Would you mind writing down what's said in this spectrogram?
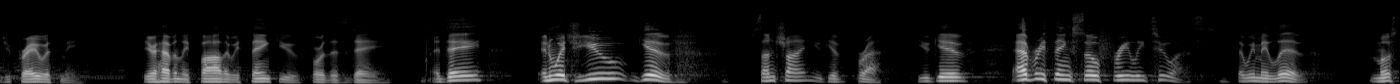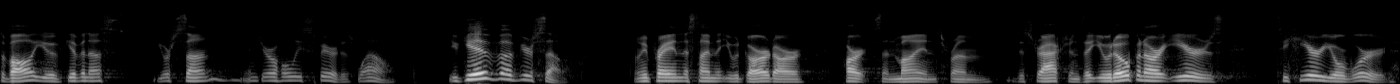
Would you pray with me? Dear Heavenly Father, we thank you for this day, a day in which you give sunshine, you give breath, you give everything so freely to us that we may live. Most of all, you have given us your Son and your Holy Spirit as well. You give of yourself. Let me pray in this time that you would guard our hearts and minds from distractions, that you would open our ears to hear your word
